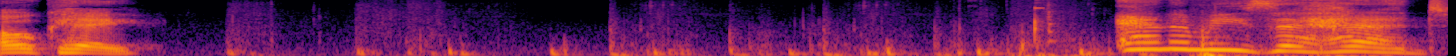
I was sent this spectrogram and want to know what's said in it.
Okay. Enemies ahead!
